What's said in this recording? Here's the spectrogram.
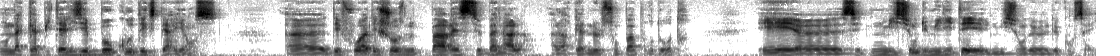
On a capitalisé beaucoup d'expériences. des fois, des choses nous paraissent banales, alors qu'elles ne le sont pas pour d'autres. Et euh, c'est une mission d'humilité, une mission de, conseil.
